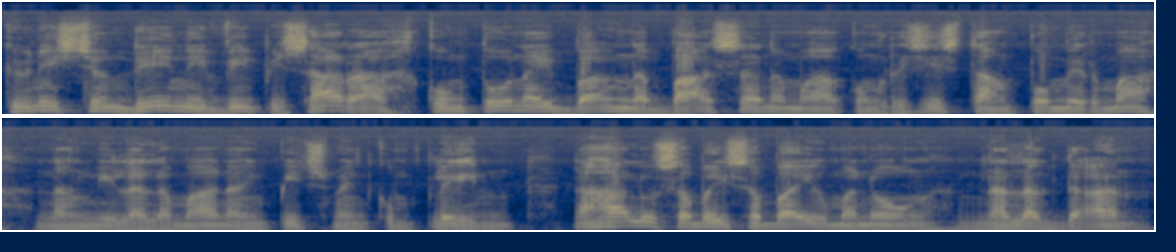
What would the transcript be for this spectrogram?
Kunisyon din ni VP Sara kung tunay bang nabasa ng mga kongresistang pumirma ng nilalaman ng impeachment complaint na halos sabay-sabay umanong nalagdaan.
